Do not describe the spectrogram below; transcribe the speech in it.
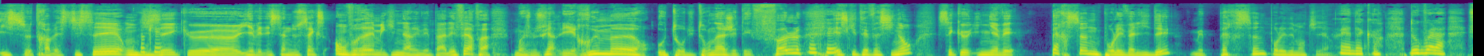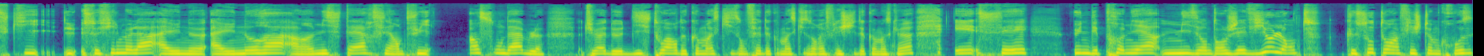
il se travestissait, on disait que euh, il y avait des scènes de sexe en vrai, mais qu'il n'arrivait pas à les faire. Enfin, moi, je me souviens, les rumeurs autour du tournage étaient folles. Et ce qui était fascinant, c'est qu'il n'y avait personne pour les valider, mais personne pour les démentir. Ouais, d'accord. Donc voilà, ce qui, ce film-là a une, a une aura, a un mystère, c'est un puits insondable, tu vois, de d'histoire, de comment est-ce qu'ils ont fait, de comment est-ce qu'ils ont réfléchi, de comment est-ce que et c'est une des premières mises en danger violentes que s'auto-inflige Tom Cruise.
